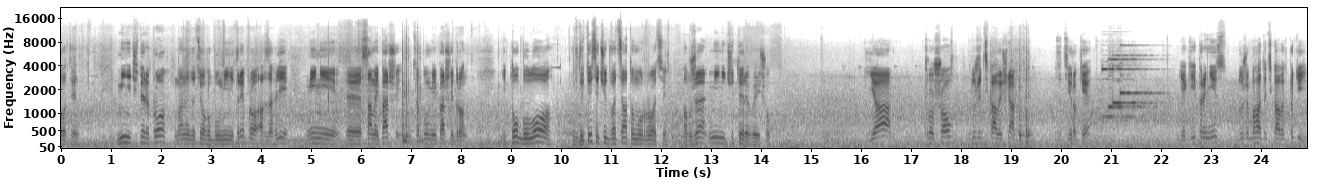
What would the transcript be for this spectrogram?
От він. Міні 4 Pro. У мене до цього був Міні 3 Pro, а взагалі Міні е, самий перший це був мій перший дрон. І то було в 2020 році, а вже Міні 4 вийшов. Я пройшов дуже цікавий шлях за ці роки, який приніс дуже багато цікавих подій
